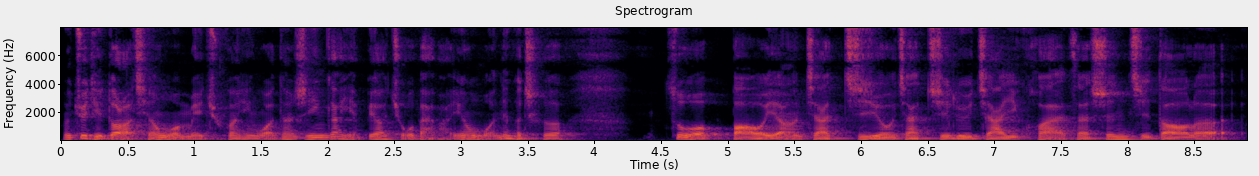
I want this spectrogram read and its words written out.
因为具体多少钱我没去关心过，但是应该也不要九百吧，因为我那个车做保养加机油加机滤加一块，再升级到了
